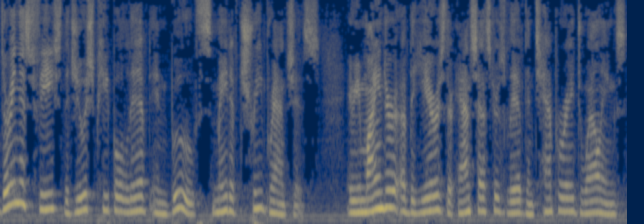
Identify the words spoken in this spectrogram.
During this feast, the Jewish people lived in booths made of tree branches, a reminder of the years their ancestors lived in temporary dwellings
